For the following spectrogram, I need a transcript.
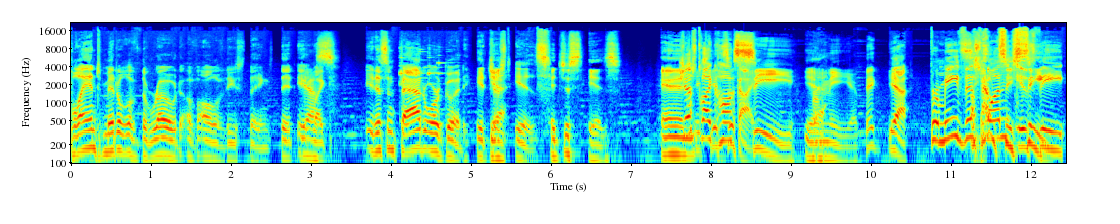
bland middle of the road of all of these things. It, it yes. like it isn't bad or good. It Yeah. just is. It just is. And Just like Hawkeye. a C Yeah. from me. A big yeah. For me, this one is the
